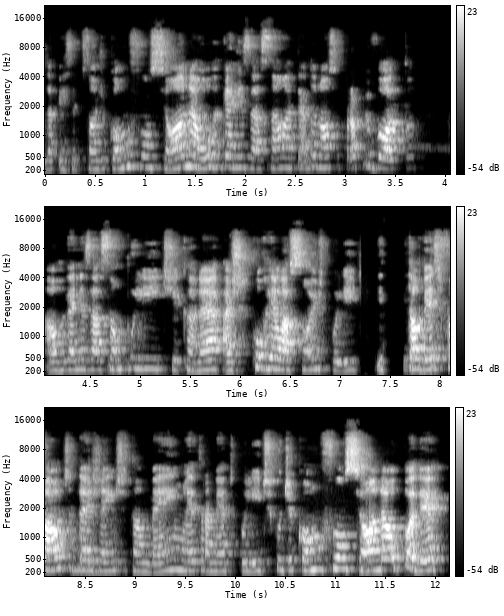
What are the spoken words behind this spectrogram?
da percepção de como funciona a organização até do nosso próprio voto, a organização política, né? as correlações políticas. E talvez falte da gente também um letramento político de como funciona o poder,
